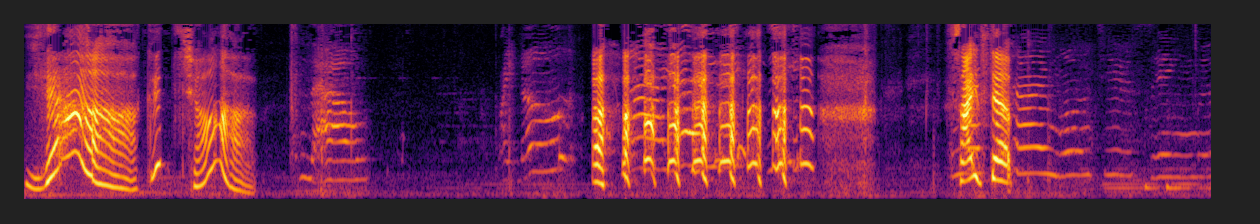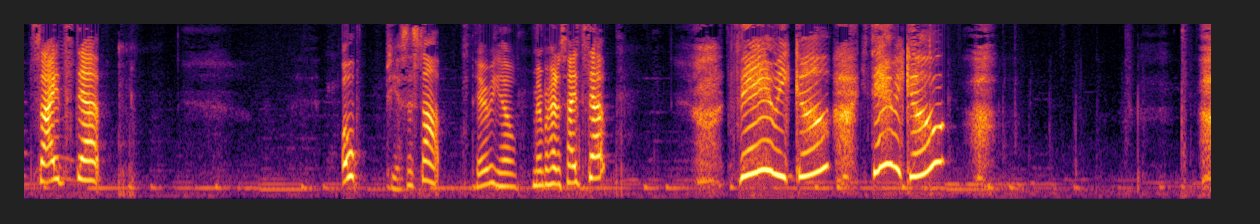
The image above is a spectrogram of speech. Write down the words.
Yeah, good job. Now, I know. Sidestep, I want to sidestep. Oh, she has to stop. There we go. Remember how to sidestep? There we go. There we go.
